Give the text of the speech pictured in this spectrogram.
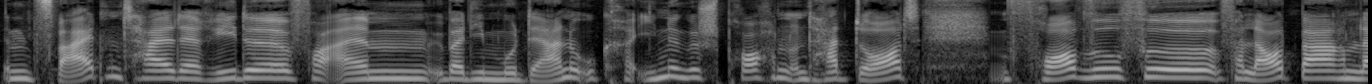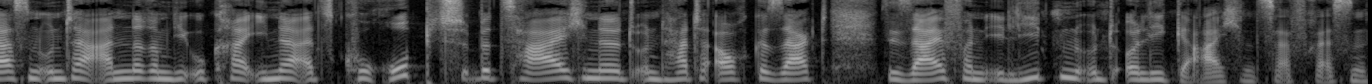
im zweiten Teil der Rede vor allem über die moderne Ukraine gesprochen und hat dort Vorwürfe verlautbaren lassen, unter anderem die Ukraine als korrupt bezeichnet und hat auch gesagt, sie sei von Eliten und Oligarchen zerfressen.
